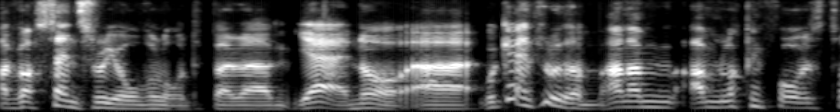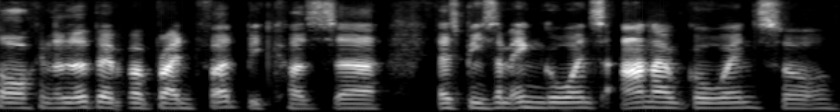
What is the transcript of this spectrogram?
I've got sensory overload. But um yeah, no, uh we're getting through them and I'm I'm looking forward to talking a little bit about Brentford because uh there's been some ingoings and outgoings, so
